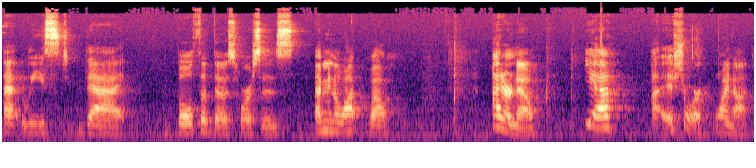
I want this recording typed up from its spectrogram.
at least, that both of those horses. I mean, a lot. Well, I don't know. Yeah, uh, sure. Why not?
